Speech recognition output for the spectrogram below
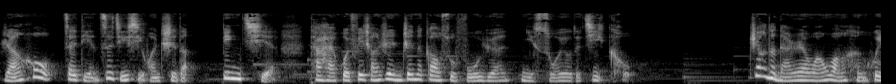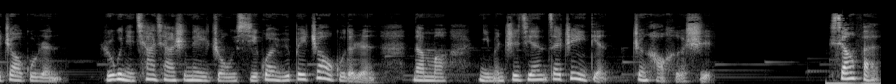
然后再点自己喜欢吃的。并且他还会非常认真的告诉服务员你所有的忌口。这样的男人往往很会照顾人。如果你恰恰是那种习惯于被照顾的人，那么你们之间在这一点正好合适。相反，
